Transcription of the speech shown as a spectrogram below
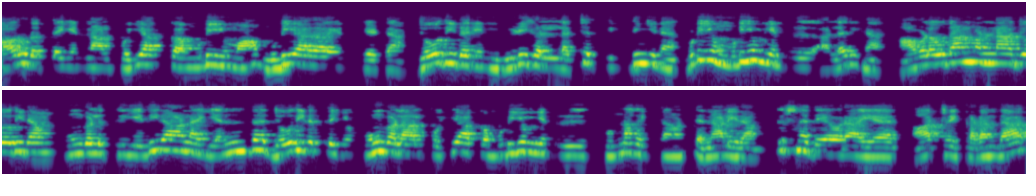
ஆருடத்தை என்னால் பொய்யாக்க முடியுமா? முடியாதா? என்று கேட்டான். ஜோதிடரின் விழிகள் லட்சத்தில் திங்கின முடியும் முடியும் என்று அலறினார். அவ்வளவுதான் மன்னா ஜோதிடம். உங்களுக்கு எதிரான எந்த ஜோதிடத்தையும் உங்களால் பொய்யாக்க முடியும் என்று புன்னகைத்தான் தெனாலிராம். கிருஷ்ணதேவராயர் ஆற்றை கடந்தார்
